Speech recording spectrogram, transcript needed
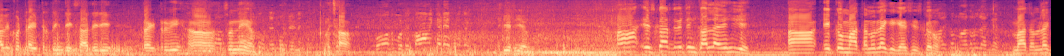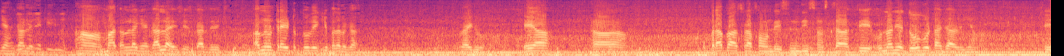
ਆ ਵੇਖੋ ਟਰੈਕਟਰ ਤੁਸੀਂ ਦੇਖ ਸਕਦੇ ਜੀ। ਟਰੈਕਟਰ ਵੀ ਸੁੰਨੇ ਆ। ਅੱਛਾ। ਬਹੁਤ ਮੋਟੇ ਤਾਂ ਵੀ ਚੜੇ ਫਿਰਦੇ। ਠੀਕ ਠੀਕ ਹਾਂ ਇਸ ਘਰ ਦੇ ਵਿੱਚ ਅਸੀਂ ਕੱਲ ਆਏ ਸੀਗੇ। ਆ ਇੱਕ ਮਾਤਾ ਨੂੰ ਲੈ ਕੇ ਗਏ ਸੀ ਇਸ ਘਰੋਂ। ਮਾਤਾ ਨੂੰ ਲੈ ਕੇ ਕੱਲ। ਹਾਂ ਮਾਤਾ ਨੂੰ ਲੈ ਕੇ ਕੱਲ ਆਏ ਸੀ ਇਸ ਘਰ ਦੇ ਵਿੱਚ। ਆ ਮੈਨੂੰ ਟਰੈਕਟਰ ਤੋਂ ਵੇਖ ਕੇ ਪਤਾ ਲੱਗਾ। ਵਾਹਿਗੁਰੂ। ਇਹ ਆ ਆ, ਪ੍ਰਭ ਆਸਰਾ ਫਾਊਂਡੇਸ਼ਨ ਦੀ ਸੰਸਥਾ ਤੇ ਉਹਨਾਂ ਦੀਆਂ ਦੋ ਵੋਟਾਂ ਚੱਲ ਰਹੀਆਂ ਵਾ। ਤੇ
